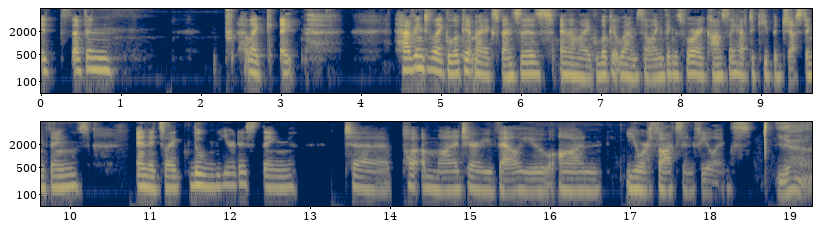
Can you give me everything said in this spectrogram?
it's i've been like I, having to like look at my expenses and then like look at what i'm selling things for i constantly have to keep adjusting things and it's like the weirdest thing to put a monetary value on your thoughts and feelings Yeah.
